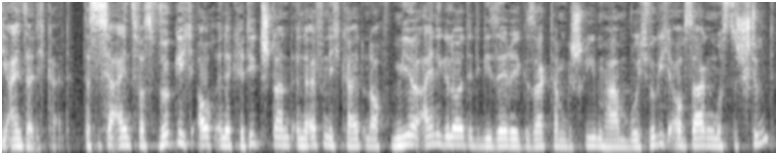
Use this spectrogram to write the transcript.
die Einseitigkeit. Das ist ja eins, was wirklich auch in der Kritik stand, in der Öffentlichkeit und auch mir einige Leute, die die Serie gesagt haben, geschrieben haben, wo ich wirklich auch sagen muss, das stimmt.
